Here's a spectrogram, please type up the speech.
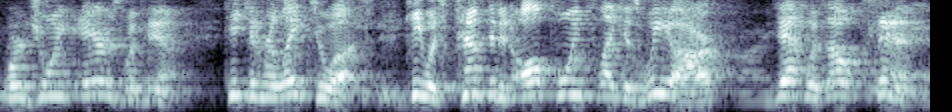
We're joint heirs with him. He can relate to us. He was tempted in all points like as we are, yet without sin.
